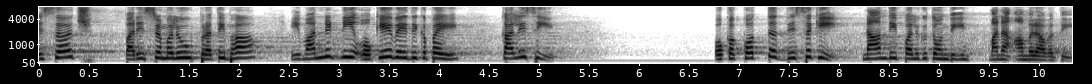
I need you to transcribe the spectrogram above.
రీసెర్చ్ పరిశ్రమలు ప్రతిభ ఇవన్నిటినీ ఒకే వేదికపై కలిసి ఒక కొత్త దిశకి నాంది పలుకుతోంది మన అమరావతి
